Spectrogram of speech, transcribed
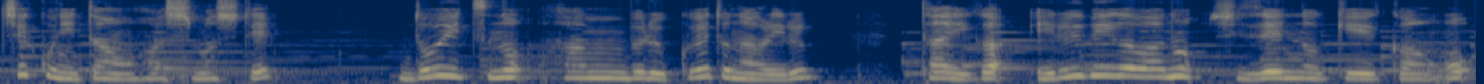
チェコに端を発しましてドイツのハンブルクへと流れる大河エルベ川の自然の景観を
